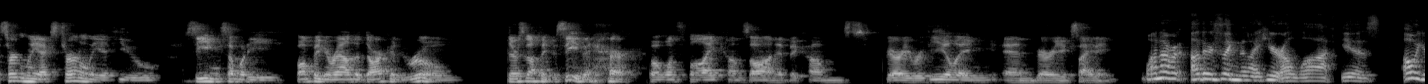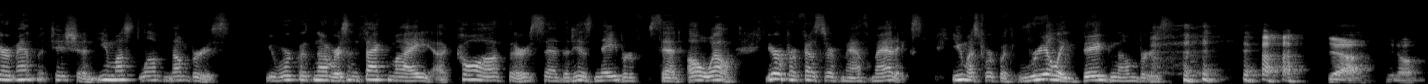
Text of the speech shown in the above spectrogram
certainly externally if you seeing somebody bumping around a darkened room there's nothing to see there. But once the light comes on, it becomes very revealing and very exciting. One other thing that I hear a lot is, oh, you're a mathematician. You must love numbers. You work with numbers. In fact, my uh, co author said that his neighbor said, oh, well, you're a professor of mathematics. You must work with really big numbers. yeah. You know,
